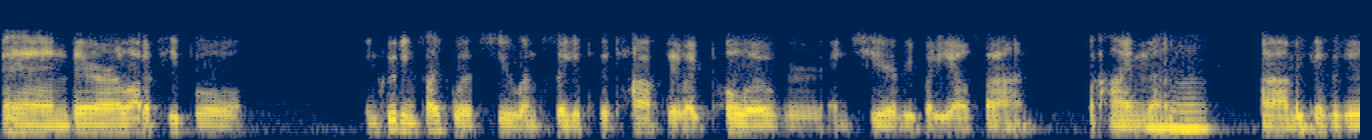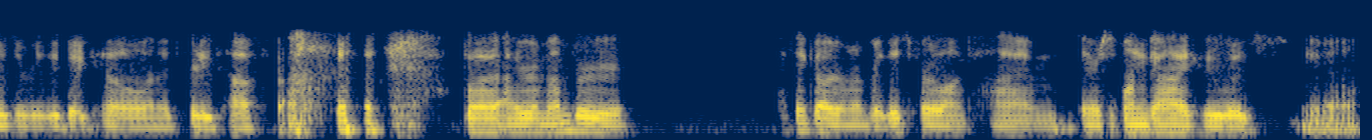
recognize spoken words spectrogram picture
and there are a lot of people including cyclists who once they get to the top they like pull over and cheer everybody else on behind them um, because it is a really big hill and it's pretty tough. but I remember, I think I remember this for a long time. There's one guy who was, you know,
